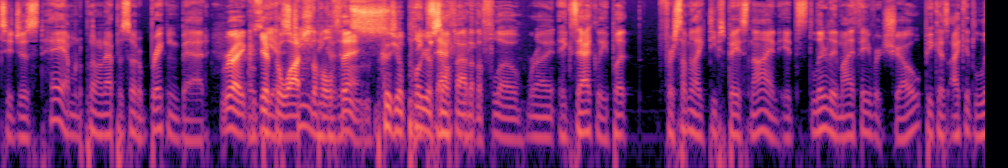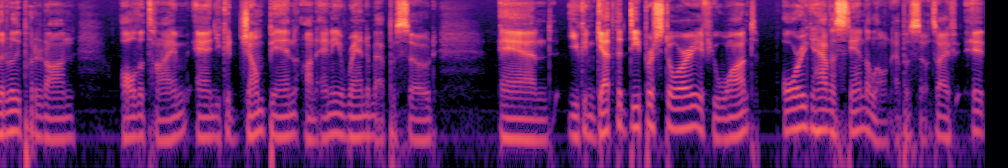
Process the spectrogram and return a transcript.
to just hey I'm going to put on an episode of Breaking Bad. Right, because you have to watch the whole thing. Because you'll pull yourself out of the flow, right? Exactly. But for something like Deep Space Nine, it's literally my favorite show because I could literally put it on all the time and you could jump in on any random episode and you can get the deeper story if you want or you can have a standalone episode. So I, it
